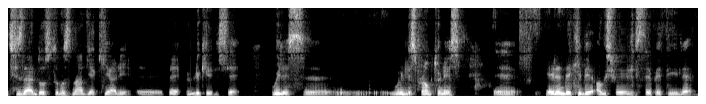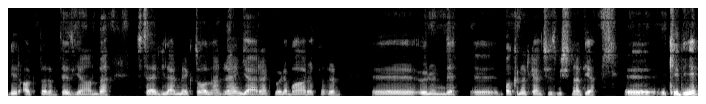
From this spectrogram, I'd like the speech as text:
çizer dostumuz Nadia Chiari e, ve ünlü kedisi Willis, e, Willis from Tunis e, elindeki bir alışveriş sepetiyle bir aktarın tezgahında sergilenmekte olan rengarenk böyle baharatların e, önünde e, bakınırken çizmiş Nadia e, kediyi.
